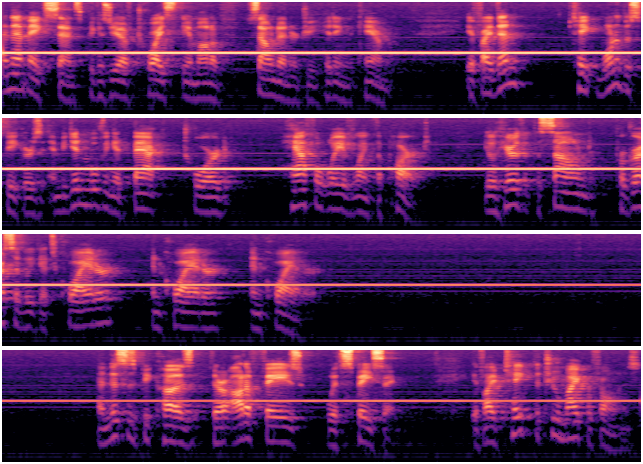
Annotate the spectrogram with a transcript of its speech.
And that makes sense because you have twice the amount of sound energy hitting the camera. If I then take one of the speakers and begin moving it back toward half a wavelength apart, you'll hear that the sound progressively gets quieter and quieter and quieter. And this is because they're out of phase with spacing. If I take the two microphones,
